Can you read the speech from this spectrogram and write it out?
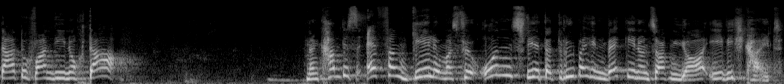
dadurch waren die noch da. Und dann kam das Evangelium, was für uns wir darüber hinweggehen und sagen, ja, Ewigkeit.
